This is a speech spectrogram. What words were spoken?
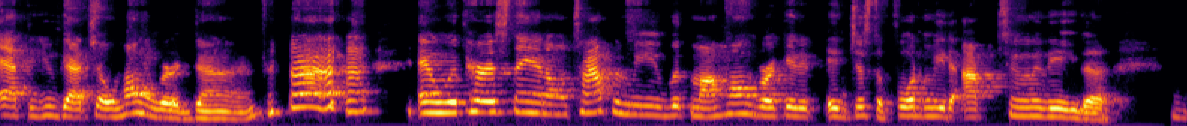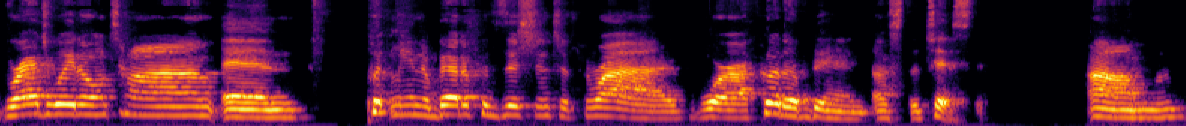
after you got your homework done. and with her staying on top of me with my homework, it, it just afforded me the opportunity to graduate on time and put me in a better position to thrive where I could have been a statistic. Um,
